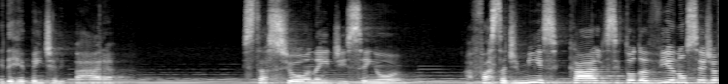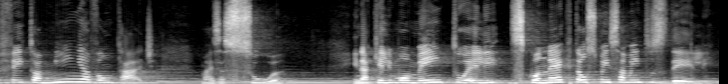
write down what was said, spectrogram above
E de repente ele para, estaciona e diz: Senhor, afasta de mim esse cálice, todavia não seja feito a minha vontade, mas a sua. E naquele momento ele desconecta os pensamentos dele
